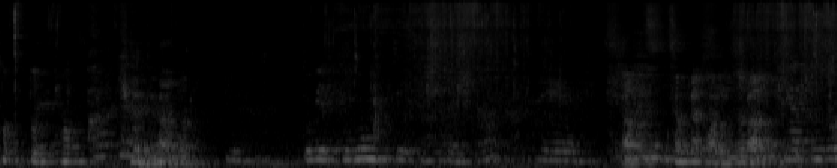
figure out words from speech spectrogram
척도 평가 평가 점수라 중국자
